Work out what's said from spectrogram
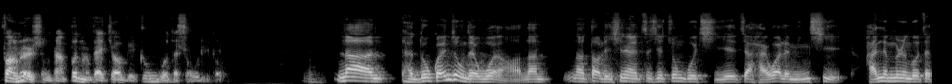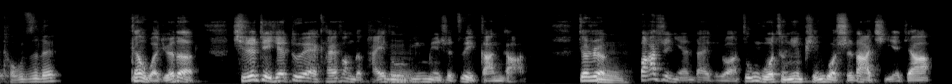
放那儿生产，不能再交给中国的手里头。那很多观众在问啊，那那到底现在这些中国企业在海外的名气还能不能够再投资呢？但我觉得，其实这些对外开放的排头兵民是最尴尬的。就是八十年代的时候，中国曾经评过十大企业家。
